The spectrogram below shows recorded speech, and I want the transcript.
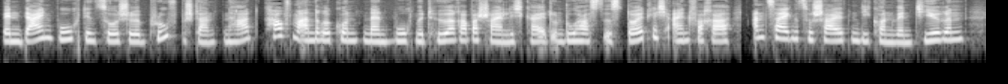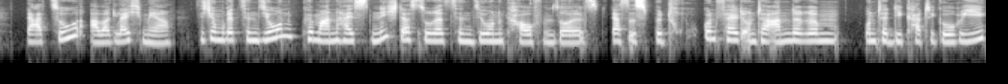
Wenn dein Buch den Social Proof bestanden hat, kaufen andere Kunden dein Buch mit höherer Wahrscheinlichkeit und du hast es deutlich einfacher, Anzeigen zu schalten, die konventieren. Dazu aber gleich mehr. Sich um Rezensionen kümmern heißt nicht, dass du Rezensionen kaufen sollst. Das ist Betrug und fällt unter anderem unter die Kategorie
